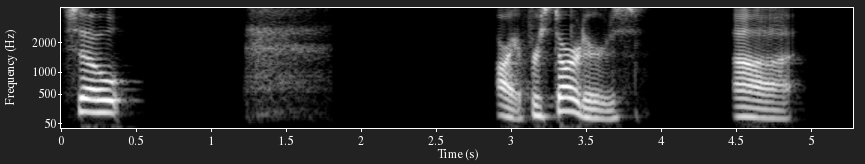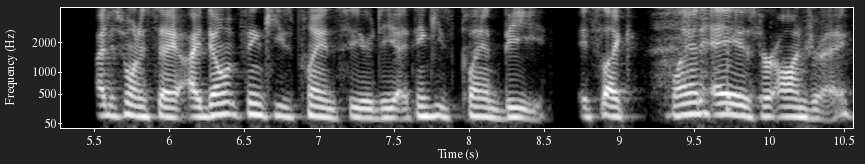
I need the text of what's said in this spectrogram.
So, all right, for starters, uh, I just want to say I don't think he's plan C or D. I think he's plan B. It's like plan A is for Andre,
